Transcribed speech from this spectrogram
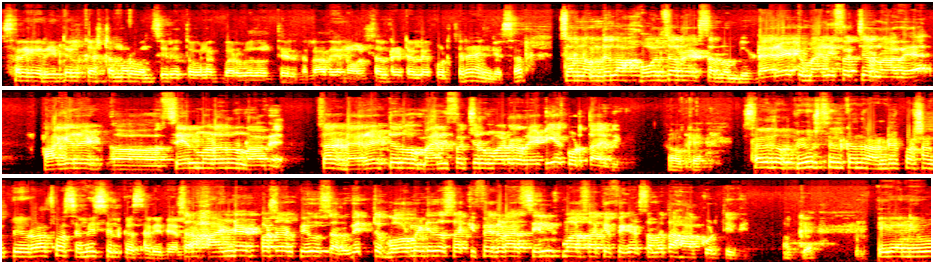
ಸರ್ ಈಗ ರಿಟೇಲ್ ಕಸ್ಟಮರ್ ಒಂದ್ ಸೀರೆ ತಗೊಳಕ್ ಬರ್ಬೋದು ಅಂತ ಹೇಳಿದ್ರಲ್ಲ ಅದೇನು ಹೋಲ್ಸೇಲ್ ರೇಟಲ್ಲೇ ಕೊಡ್ತೀರಾ ಹೆಂಗೆ ಸರ್ ಸರ್ ನಮ್ದೆಲ್ಲ ಹೋಲ್ಸೇಲ್ ರೇಟ್ ಸರ್ ನಮ್ದು. ಡೈರೆಕ್ಟ್ ಮ್ಯಾನುಫ್ಯಾಕ್ಚರ್ ನಾವೇ. ಹಾಗೇನೆ ಸೇಲ್ ಮಾಡೋರು ನಾವೇ. ಸರ್ ಡೈರೆಕ್ಟ್ ನಾವು ಮ್ಯಾನುಫ್ಯಾಕ್ಚರ್ ಮಾಡಿರೋ ರೇಟಿಗೆ ಕೊಡ್ತಾ ಇದೀವಿ ಓಕೆ ಸರ್ ಇದು ಪ್ಯೂರ್ ಸಿಲ್ಕ್ ಅಂದ್ರೆ ಹಂಡ್ರೆಡ್ ಪರ್ಸೆಂಟ್ ಪ್ಯೂರ್ ಅಥವಾ ಸೆಮಿ ಸಿಲ್ಕ್ ಸರ್ ಇದೆ sir hundred percent pure sir with government ಇಂದ ಸರ್ಟಿಫಿಕೇಟ್ ಸಿಲ್ಕ್ ಮಾರ್ಕ್ ಸರ್ಟಿಫಿಕೇಟ್ ಸಮೇತ ಹಾಕೊಡ್ತೀವಿ ಓಕೆ ಈಗ ನೀವು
